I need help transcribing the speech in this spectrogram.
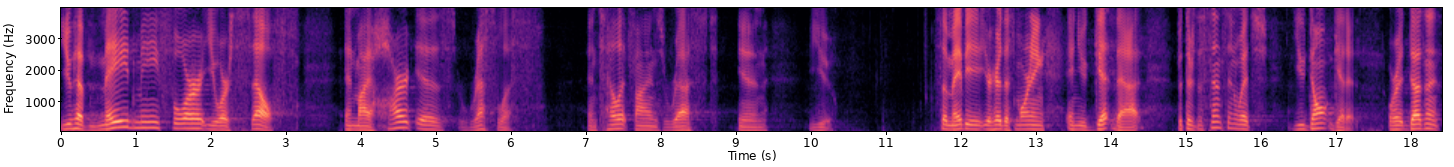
you have made me for yourself, and my heart is restless until it finds rest in you. So maybe you're here this morning and you get that, but there's a sense in which you don't get it or it doesn't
